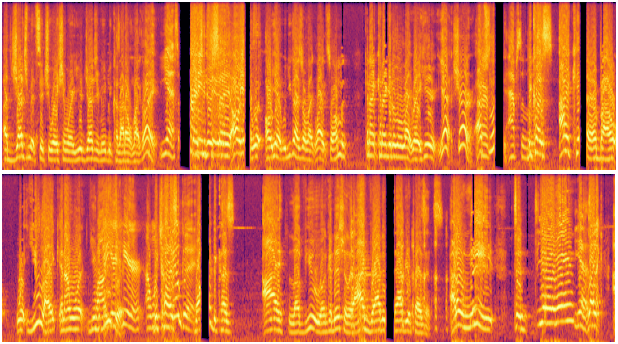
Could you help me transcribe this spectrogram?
a judgment situation where you're judging me because I don't like light? Yes. Can't you just say, oh yeah, well, oh yeah, well you guys don't like light, so I'm gonna, can I can I get a little light right here? Yeah, sure, absolutely. Absolutely. Because I care about what you like and I want you While to be you're here. here, I want you to because, feel good. Why? Because I love you unconditionally. I'd rather have your presence. I don't need to. You know what I mean? Yes. Like, Like, I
